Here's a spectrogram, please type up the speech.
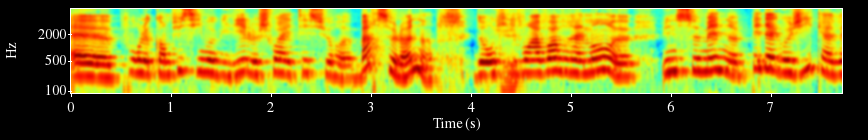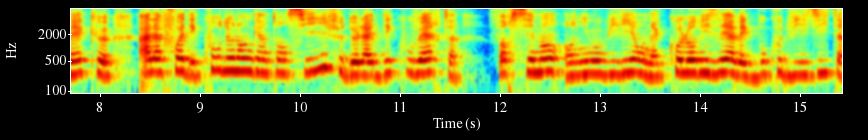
euh, pour le campus immobilier. Le choix a été sur Barcelone. Donc, ils vont avoir vraiment une semaine pédagogique avec à la fois des cours de langue intensifs, de la découverte Forcément, en immobilier, on a colorisé avec beaucoup de visites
